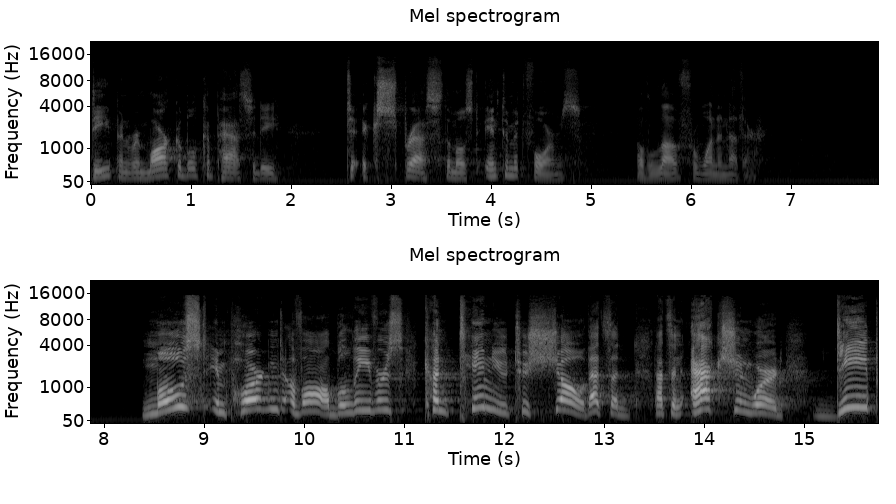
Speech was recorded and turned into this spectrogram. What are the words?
deep and remarkable capacity to express the most intimate forms of love for one another. Most important of all, believers continue to show that's, a, that's an action word deep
